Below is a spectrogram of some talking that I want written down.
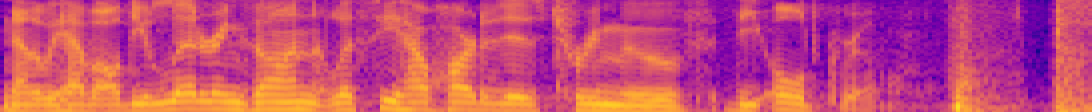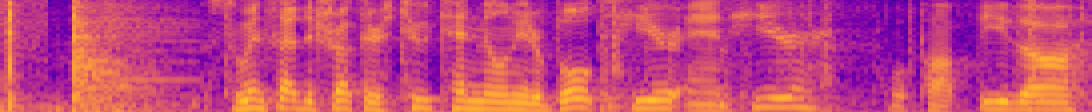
Now that we have all the letterings on, let's see how hard it is to remove the old grill. So inside the truck there's two 10 millimeter bolts here and here. We'll pop these off.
